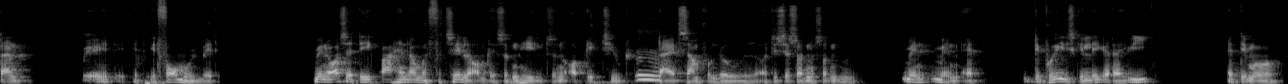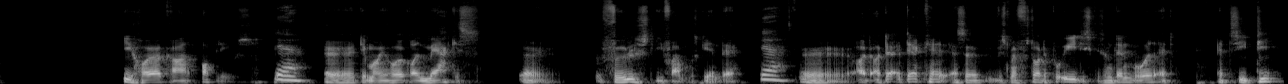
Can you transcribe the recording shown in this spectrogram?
der er en, et, et, et formål med det. Men også, at det ikke bare handler om at fortælle om det sådan helt sådan objektivt. Mm. Der er et samfund derude, og det ser sådan og sådan ud. Men, men at det poetiske ligger der i, at det må i højere grad opleves. Ja. Øh, det må i højere grad mærkes. Øh, føles lige frem måske endda. Ja. Øh, og og der, der kan, altså, hvis man forstår det poetiske som den måde, at, at sige, de,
